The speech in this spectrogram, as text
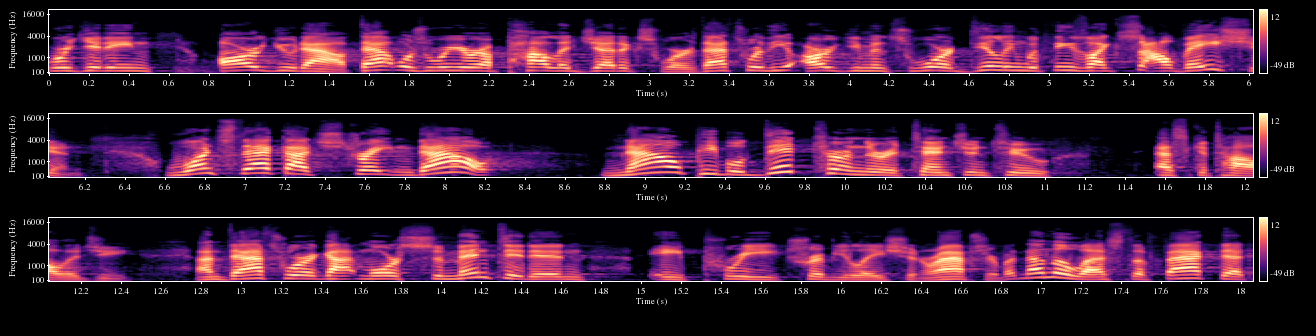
were getting argued out. That was where your apologetics were. That's where the arguments were, dealing with things like salvation. Once that got straightened out, now people did turn their attention to eschatology. And that's where it got more cemented in a pre tribulation rapture. But nonetheless, the fact that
